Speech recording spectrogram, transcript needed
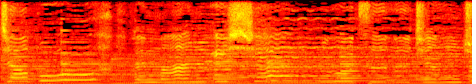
脚步会慢一些，如此坚决。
